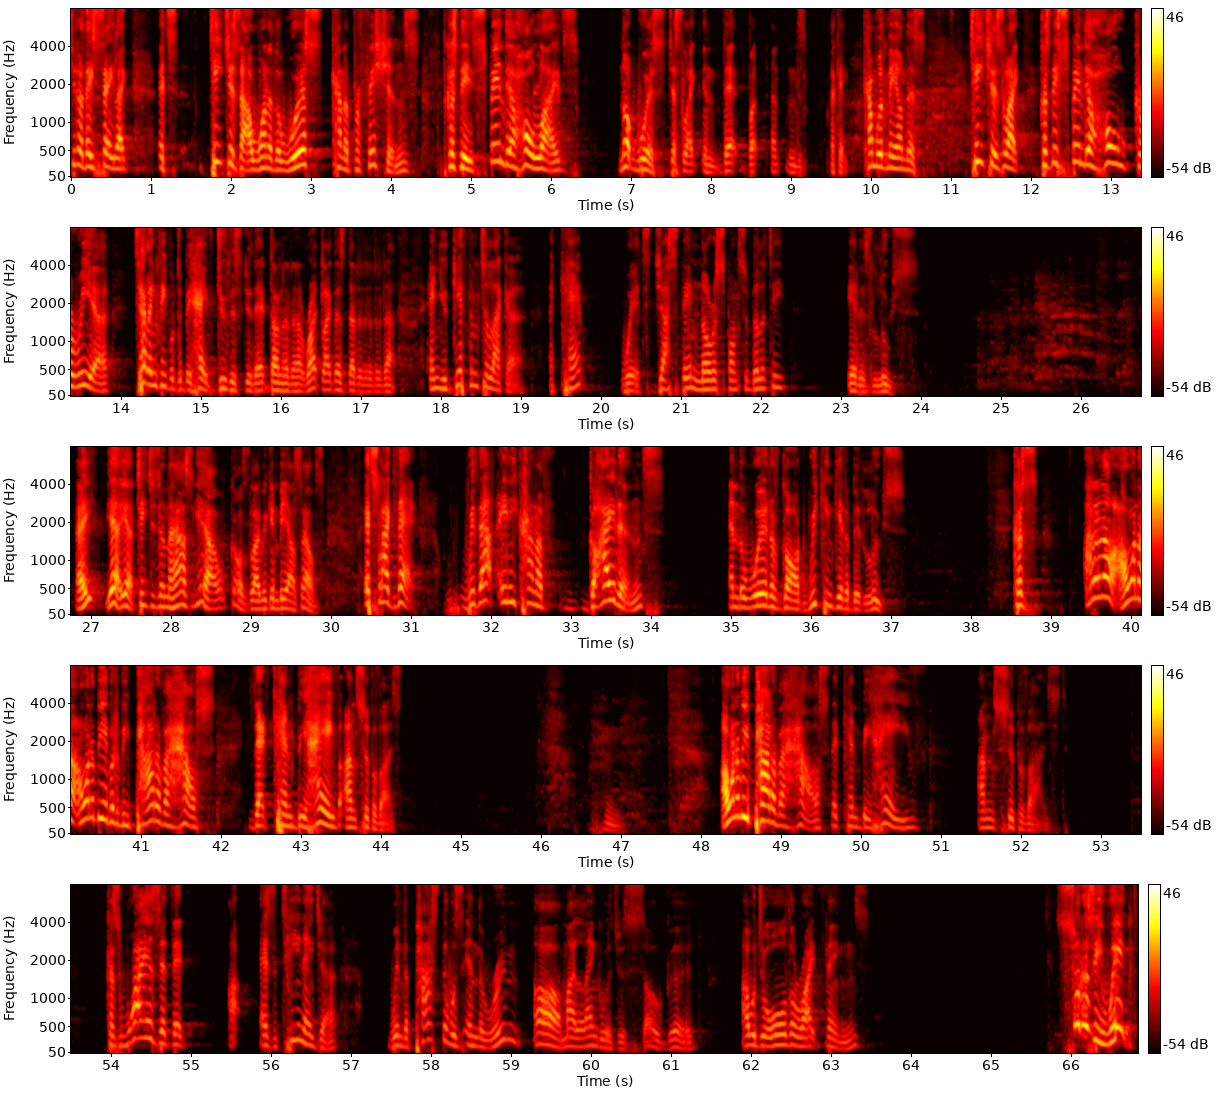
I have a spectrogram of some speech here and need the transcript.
You know, they say like it's teachers are one of the worst kind of professions because they spend their whole lives, not worse, just like in that, but in this, okay, come with me on this. Teachers like, because they spend their whole career telling people to behave, do this, do that, da da da, right like this, da da da da da. And you get them to like a, a camp where it's just them, no responsibility, it is loose. Hey? Yeah, yeah. Teachers in the house? Yeah, of course. Like we can be ourselves. It's like that. Without any kind of guidance and the word of God, we can get a bit loose. Because I don't know, I wanna, I wanna be able to be part of a house that can behave unsupervised. I wanna be part of a house that can behave unsupervised. Because why is it that as a teenager, when the pastor was in the room, oh, my language was so good. I would do all the right things. As soon as he went,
